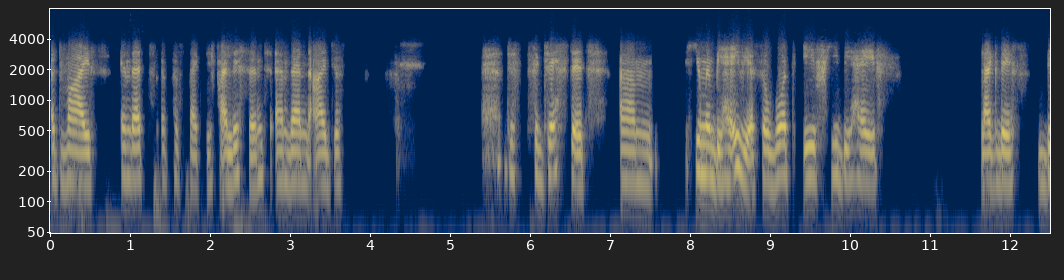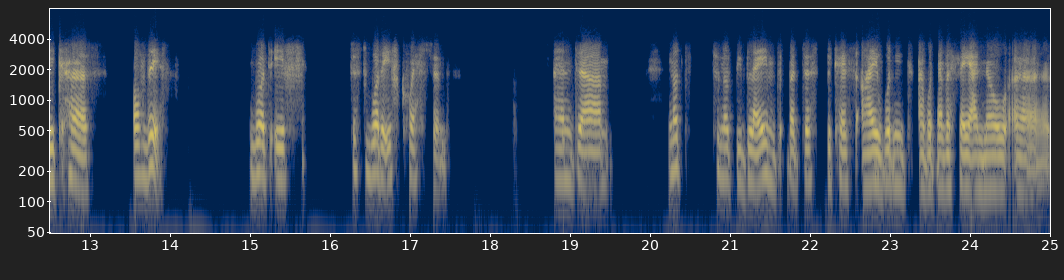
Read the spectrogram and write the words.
advice in that perspective. I listened and then I just just suggested um, human behavior. So, what if he behaves like this because of this? What if, just what if questions? And um, not to not be blamed, but just because I wouldn't, I would never say I know uh,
